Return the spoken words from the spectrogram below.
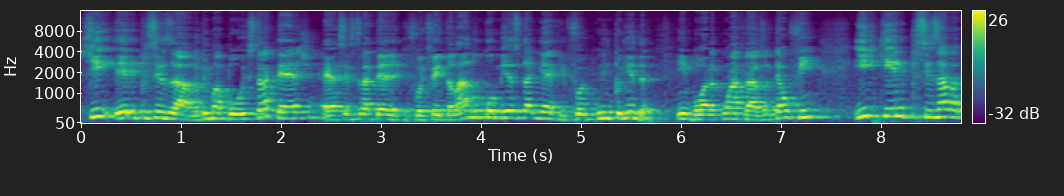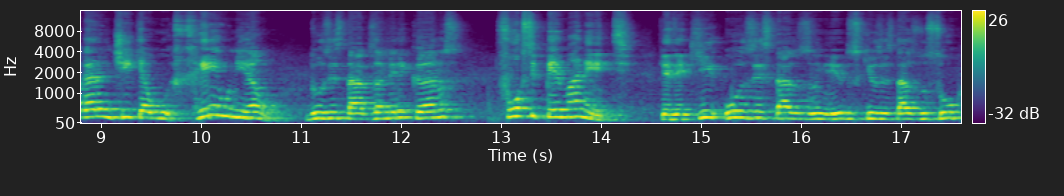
que ele precisava de uma boa estratégia, essa estratégia que foi feita lá no começo da guerra, e foi cumprida, embora com atraso até o fim, e que ele precisava garantir que a reunião dos Estados americanos fosse permanente. Quer dizer, que os Estados Unidos, que os Estados do Sul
